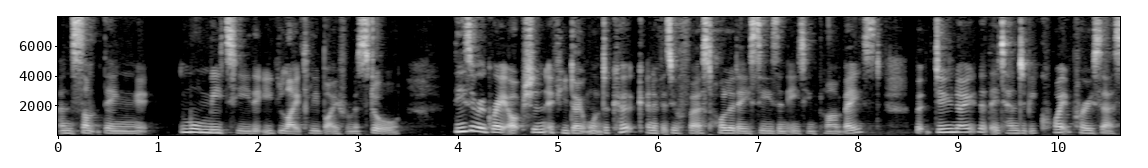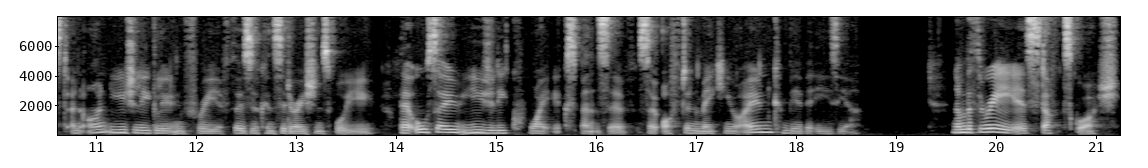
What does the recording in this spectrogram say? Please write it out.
and something more meaty that you'd likely buy from a store. These are a great option if you don't want to cook and if it's your first holiday season eating plant based, but do note that they tend to be quite processed and aren't usually gluten free if those are considerations for you. They're also usually quite expensive, so often making your own can be a bit easier. Number three is stuffed squash.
